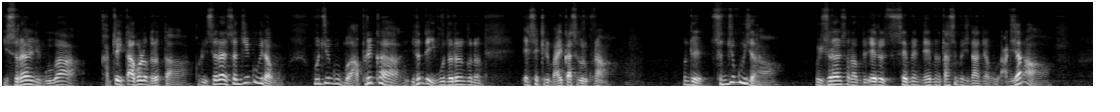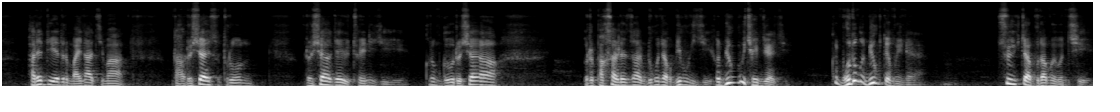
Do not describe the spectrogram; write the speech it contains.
이스라엘 인구가 갑자기 따블로 늘었다. 그리고 이스라엘 선진국이라고. 후진국, 뭐 아프리카 이런 데 인구 늘는 거는 애새끼를 많이 까서 그렇구나. 근데 선진국이잖아. 뭐 이스라엘 사람들 애를 3명, 4명, 5명씩 낳냐고. 아니잖아. 하레디 애들은 많이 낳았지만 다 러시아에서 들어온 러시아계 유태인이지. 그럼 그 러시아를 박살낸 사람이 누구냐고 미국이지. 그럼 미국이 책임져야지. 그럼 모든 건 미국 때문이네. 수익자 부담의 원칙.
